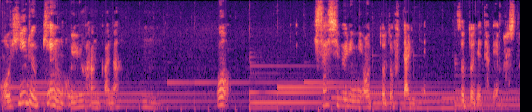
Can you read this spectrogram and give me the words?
お昼兼お夕飯かな、うん、を、久しぶりに夫と二人で外で食べました。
